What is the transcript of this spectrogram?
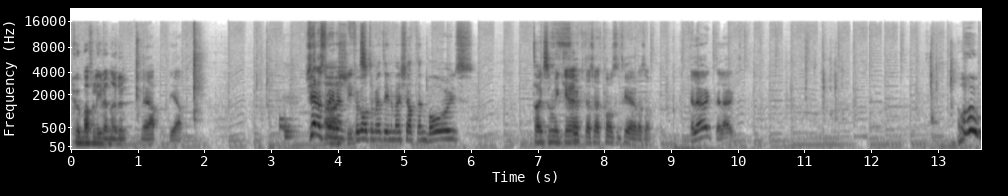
Kubba för livet nu du. Ja, ja. Tjena streamen! Ah, shit. Förlåt om jag inte hinner med chatten boys. Tack så mycket. Fruktansvärt koncentrerad alltså. Det är lugnt, det är lugnt. Woho!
